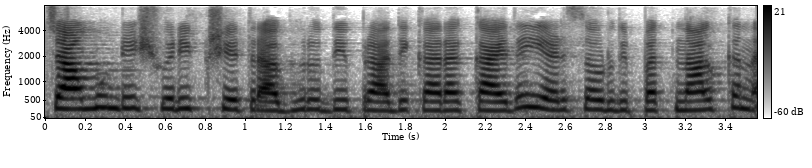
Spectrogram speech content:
ಚಾಮುಂಡೇಶ್ವರಿ ಕ್ಷೇತ್ರ ಅಭಿವೃದ್ಧಿ ಪ್ರಾಧಿಕಾರ ಕಾಯ್ದೆ ಎರಡ್ ಸಾವಿರದ ಇಪ್ಪತ್ನಾಲ್ಕನ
